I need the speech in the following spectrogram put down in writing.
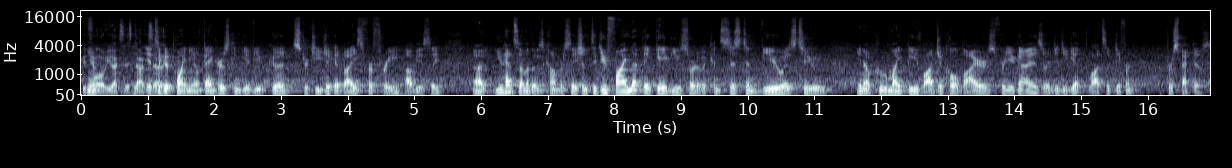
before you, actually start. It's a good point. You know, bankers can give you good strategic advice for free, obviously. Uh, you had some of those conversations. Did you find that they gave you sort of a consistent view as to, you know, who might be logical buyers for you guys, or did you get lots of different perspectives?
